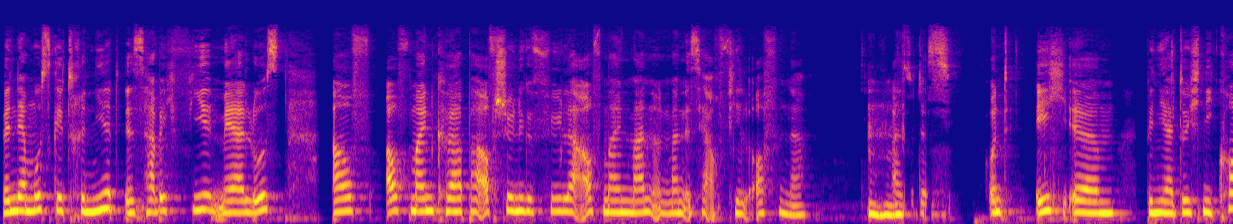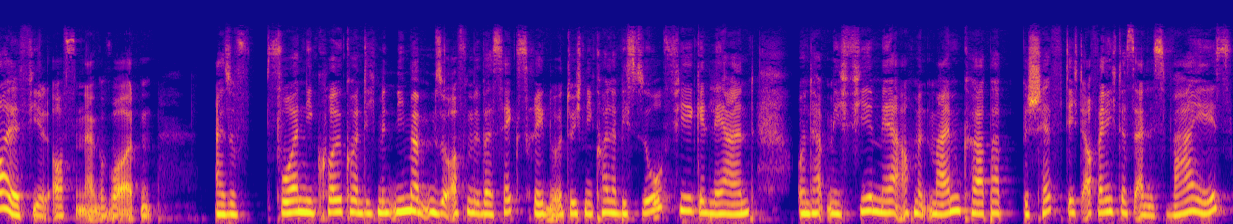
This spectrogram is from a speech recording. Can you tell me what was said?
wenn der Muskel trainiert ist, habe ich viel mehr Lust auf, auf meinen Körper, auf schöne Gefühle, auf meinen Mann und man ist ja auch viel offener. Mhm. Also das, und ich ähm, bin ja durch Nicole viel offener geworden. Also vor Nicole konnte ich mit niemandem so offen über Sex reden und durch Nicole habe ich so viel gelernt und habe mich viel mehr auch mit meinem Körper beschäftigt, auch wenn ich das alles weiß.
